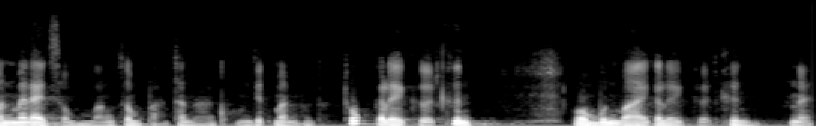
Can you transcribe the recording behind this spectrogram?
มันไม่ได้สมหวังสมปรารถนาความยึดมั่นทุกข์ก็เลยเกิดขึ้น ความวุ่นวายก็เลยเกิดขึ้นนะ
